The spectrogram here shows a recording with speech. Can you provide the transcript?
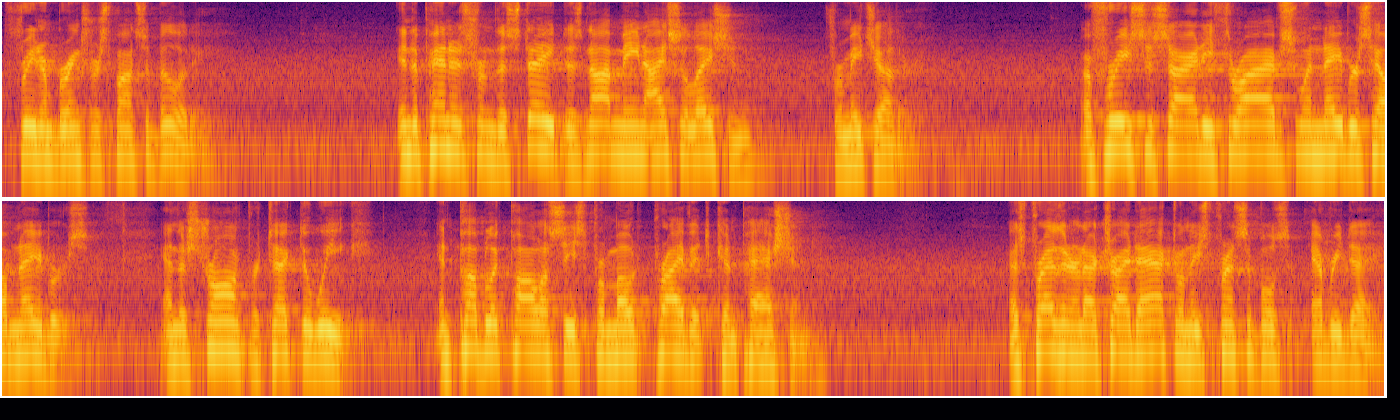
Freedom brings responsibility. Independence from the state does not mean isolation from each other. A free society thrives when neighbors help neighbors, and the strong protect the weak, and public policies promote private compassion. As president, I tried to act on these principles every day.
